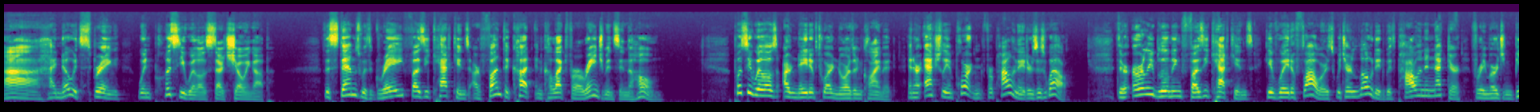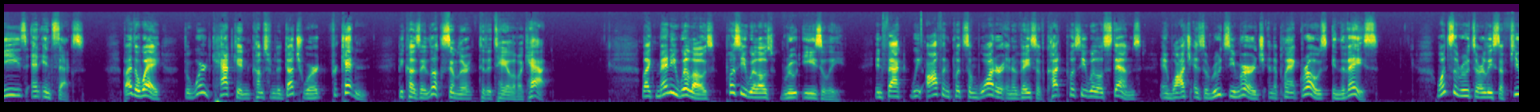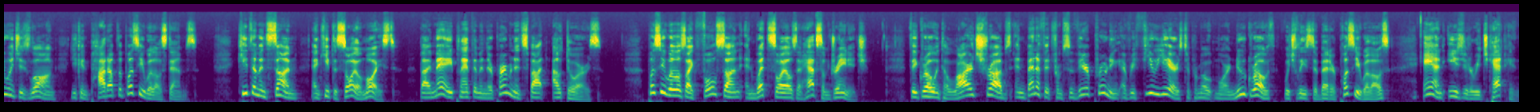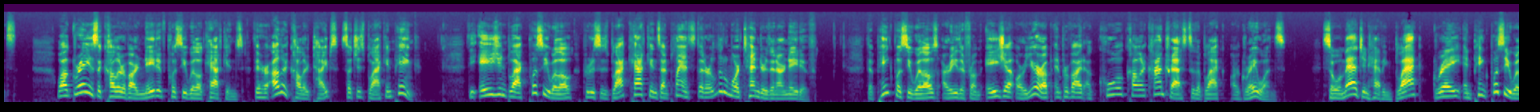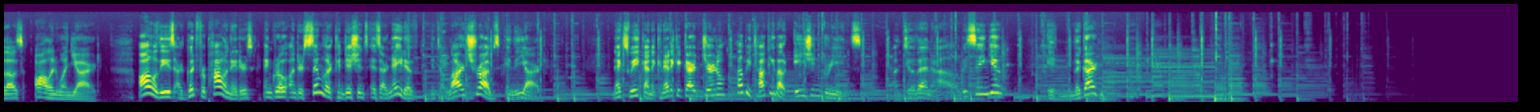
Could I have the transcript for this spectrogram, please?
Ah, I know it's spring when pussy willows start showing up. The stems with gray, fuzzy catkins are fun to cut and collect for arrangements in the home. Pussy willows are native to our northern climate and are actually important for pollinators as well. Their early blooming fuzzy catkins give way to flowers which are loaded with pollen and nectar for emerging bees and insects. By the way, the word catkin comes from the Dutch word for kitten, because they look similar to the tail of a cat. Like many willows, pussy willows root easily. In fact, we often put some water in a vase of cut pussy willow stems and watch as the roots emerge and the plant grows in the vase. Once the roots are at least a few inches long, you can pot up the pussy willow stems. Keep them in sun and keep the soil moist. By May, plant them in their permanent spot outdoors. Pussy willows like full sun and wet soils that have some drainage. They grow into large shrubs and benefit from severe pruning every few years to promote more new growth, which leads to better pussy willows, and easier to reach catkins. While gray is the color of our native pussy willow catkins, there are other colored types such as black and pink. The Asian black pussy willow produces black catkins on plants that are a little more tender than our native. The pink pussy willows are either from Asia or Europe and provide a cool color contrast to the black or gray ones. So imagine having black, gray, and pink pussy willows all in one yard. All of these are good for pollinators and grow under similar conditions as our native into large shrubs in the yard. Next week on the Connecticut Garden Journal, I'll be talking about Asian greens. Until then, I'll be seeing you in the garden.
